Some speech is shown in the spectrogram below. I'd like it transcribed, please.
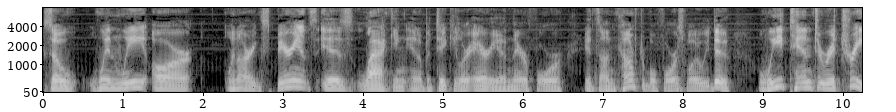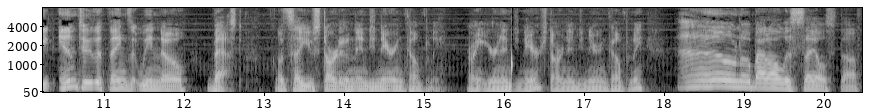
So when we are, when our experience is lacking in a particular area and therefore it's uncomfortable for us, what do we do? We tend to retreat into the things that we know best. Let's say you've started an engineering company, right? You're an engineer, start an engineering company. I don't know about all this sales stuff.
